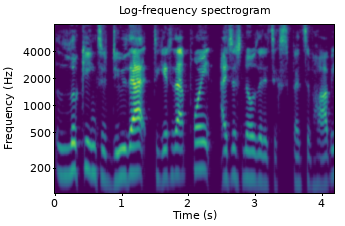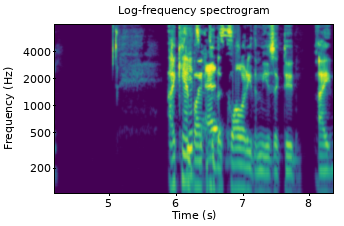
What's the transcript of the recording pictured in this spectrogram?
looking to do that to get to that point i just know that it's expensive hobby I can't It's buy into as- the quality of the music, dude. I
